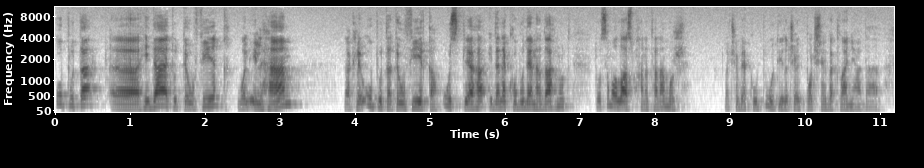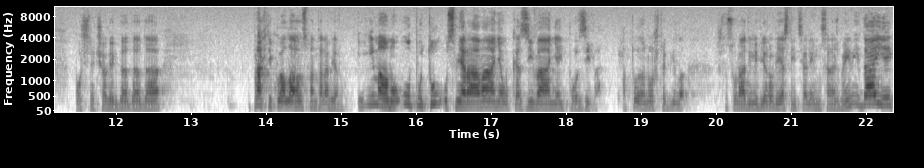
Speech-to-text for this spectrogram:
Uputa uh, hidajetu teufiq wal ilham. Dakle, uputa teufiqa, uspjeha i da neko bude nadahnut. To samo Allah subhanahu ta'ala može. Da čovjek uputi, da čovjek počne da klanja, da počne čovjek da, da, da, praktikuje Allahu subhanahu wa vjeru. I imamo uputu usmjeravanja, ukazivanja i poziva. A to je ono što je bilo što su radili vjerovjesnici, ali musa i da i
